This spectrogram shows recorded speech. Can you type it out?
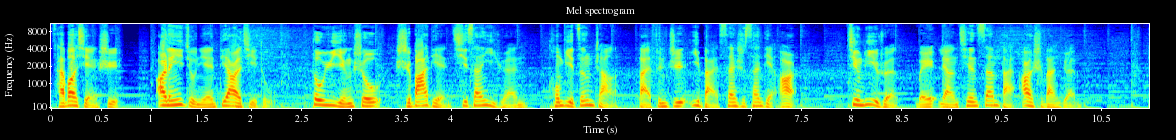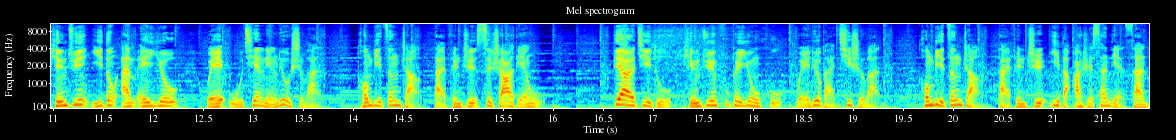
财报显示，二零一九年第二季度，斗鱼营收十八点七三亿元。同比增长百分之一百三十三点二，净利润为两千三百二十万元，平均移动 MAU 为五千零六十万，同比增长百分之四十二点五。第二季度平均付费用户为六百七十万，同比增长百分之一百二十三点三。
